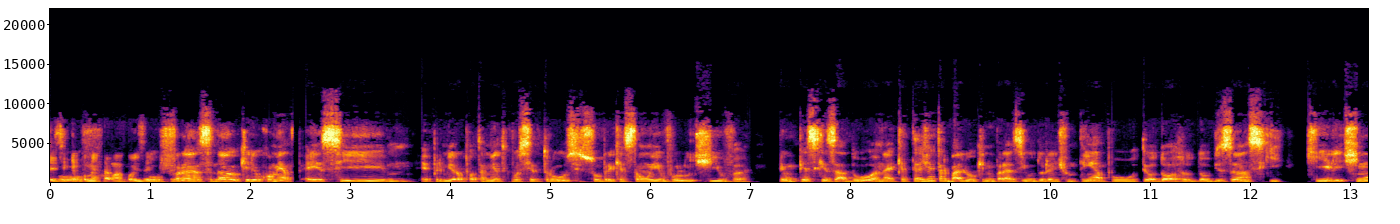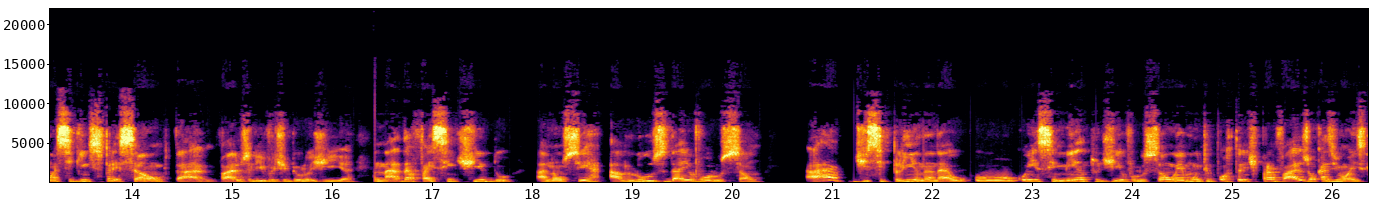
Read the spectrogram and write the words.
Você o, quer comentar alguma coisa aí? O França, não, eu queria comentar esse é, primeiro apontamento que você trouxe sobre a questão evolutiva. Tem um pesquisador, né, que até já trabalhou aqui no Brasil durante um tempo, o Teodoro Dobzhansky, que ele tinha uma seguinte expressão, tá? Vários livros de biologia. Nada faz sentido a não ser a luz da evolução. A disciplina, né, o, o conhecimento de evolução é muito importante para várias ocasiões,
